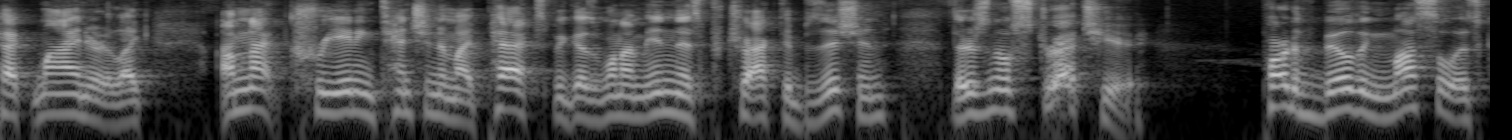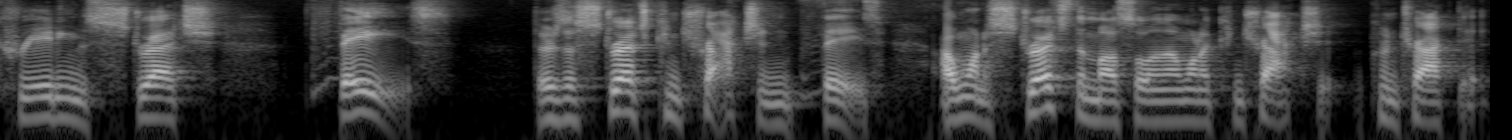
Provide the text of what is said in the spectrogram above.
pec minor. Like I'm not creating tension in my pecs because when I'm in this protracted position, there's no stretch here. Part of building muscle is creating the stretch phase. There's a stretch contraction phase. I wanna stretch the muscle and I wanna contract it, contract it.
